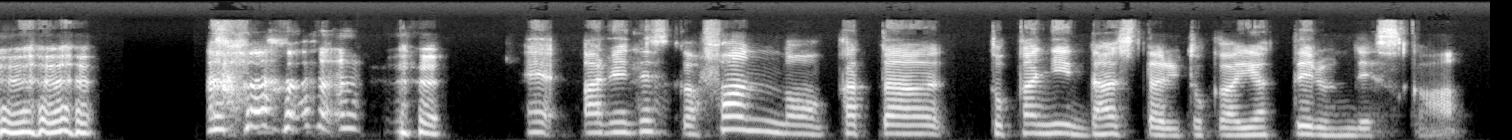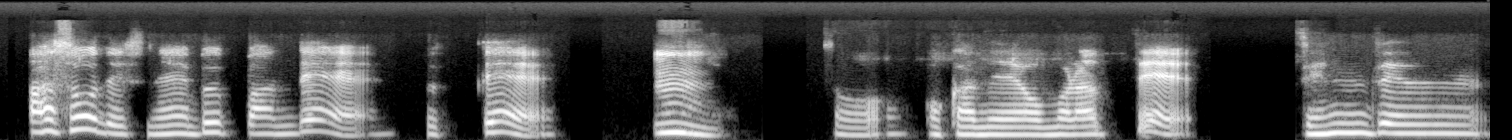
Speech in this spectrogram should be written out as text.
え、あれですか？ファンの方とかに出したりとかやってるんですか？あ、そうですね。物販で売って、うん。そう、お金をもらって、全然、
